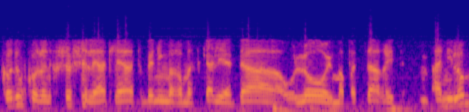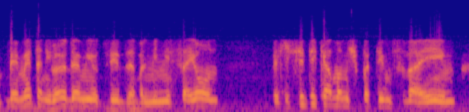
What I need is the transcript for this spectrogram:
קודם כל, אני חושב שלאט לאט, בין אם הרמטכ"ל ידע או לא, עם הפצ"רית, אני לא, באמת, אני לא יודע מי יוציא את זה, אבל מניסיון, וכיסיתי כמה משפטים צבאיים, אה,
